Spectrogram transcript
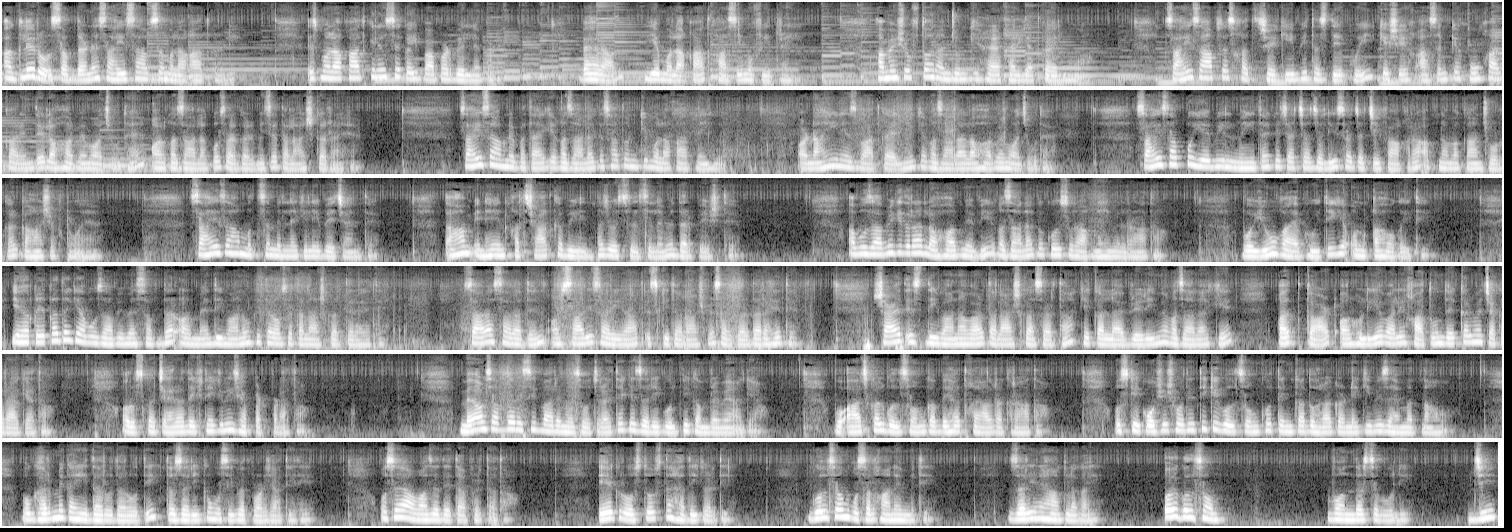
اگلے روز صفدر نے ساہی صاحب سے ملاقات کر لی۔ اس ملاقات کے لیے اسے کئی پاپڑ بیلنے پڑے۔ بہرحال، یہ ملاقات خاصی مفید رہی۔ ہمیں شفت اور انجم کی خیر خیریت کا علم ہوا۔ ساہی صاحب سے اس خدشے کی بھی تصدیق ہوئی کہ شیخ عاصم کے خونخوار کارندے لاہور میں موجود ہیں اور غزالہ کو سرگرمی سے تلاش کر رہے ہیں۔ ساہی صاحب نے بتایا کہ غزالہ کے ساتھ ان کی ملاقات نہیں ہوئی اور نہ ہی انہیں اس بات کا علم ہے کہ غزالہ لاہور میں موجود ہے۔ ساہی صاحب کو یہ بھی علم نہیں تھا کہ چچا جلیس اور چچی فاقرہ اپنا مکان چھوڑ کر کہاں شفٹ ہوئے ہیں۔ ساہی صاحب مجھ سے ملنے کے لیے بے چین تھے۔ تاہم انہیں ان خدشات کا بھی علم تھا جو اس سلسلے میں درپیش تھے۔ ابوظہبی کی طرح لاہور میں بھی غزالہ کا کوئی سراغ نہیں مل رہا تھا۔ وہ یوں غائب ہوئی تھی کہ انقا ہو گئی تھی۔ یہ حقیقت ہے کہ ابو ظہبی میں صفدر اور میں دیوانوں کی طرح اسے تلاش کرتے رہے تھے۔ سارا سارا دن اور ساری ساری رات اس کی تلاش میں سرکردہ رہے تھے۔ شاید اس دیوانہ وار تلاش کا اثر تھا کہ کل لائبریری میں غزالہ کے قد کاٹ اور حلیے والی خاتون دیکھ کر میں چکرا گیا تھا اور اس کا چہرہ دیکھنے کے لیے جھپٹ پڑا تھا۔ میں اور صفدر اسی بارے میں سوچ رہے تھے کہ زری گل بھی کمرے میں آ گیا۔ وہ آج کل گلسوم کا بےحد خیال رکھ رہا تھا۔ اس کی کوشش ہوتی تھی کہ گلسوم کو تنکا دہرا کرنے کی بھی زحمت نہ ہو۔ وہ گھر میں کہیں ادھر ادھر ہوتی تو زری کو مصیبت پڑ جاتی تھی۔ اسے آوازیں دیتا پھرتا تھا۔ ایک روز تو اس نے حدی کر دی۔ گلسوم غسل خانے میں تھی۔ زری نے ہانک لگائی۔ اوے گلسوم، وہ اندر سے بولی جی؟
